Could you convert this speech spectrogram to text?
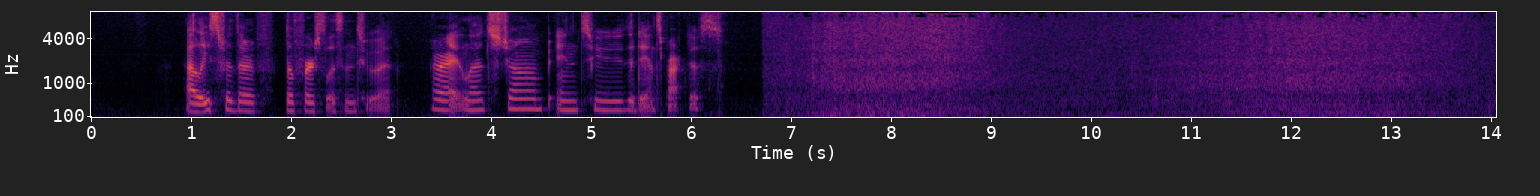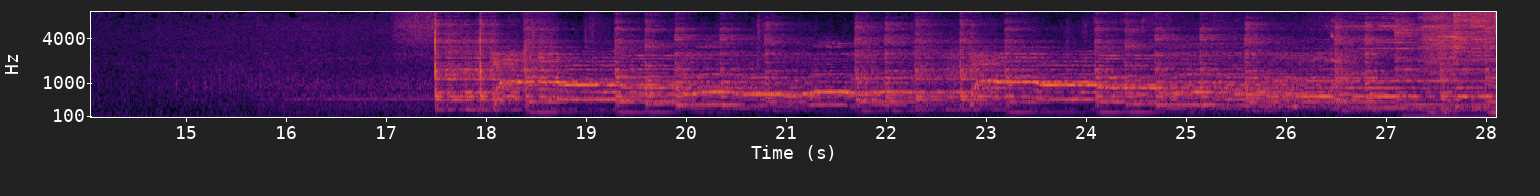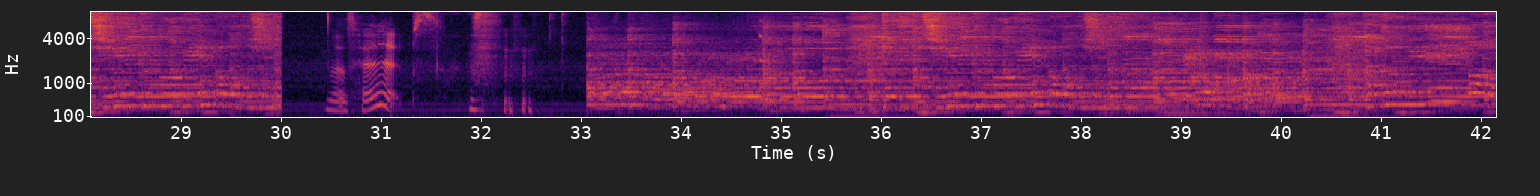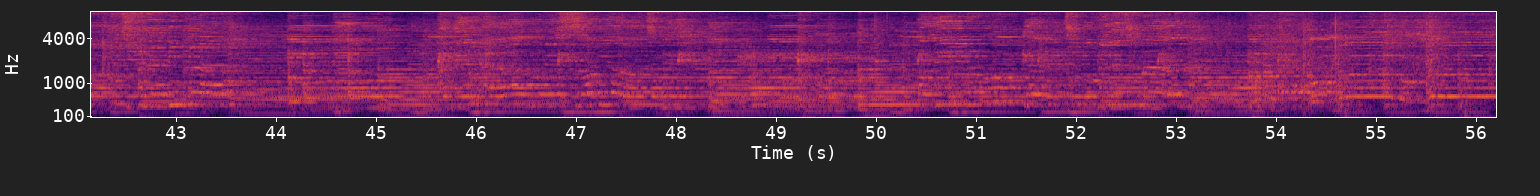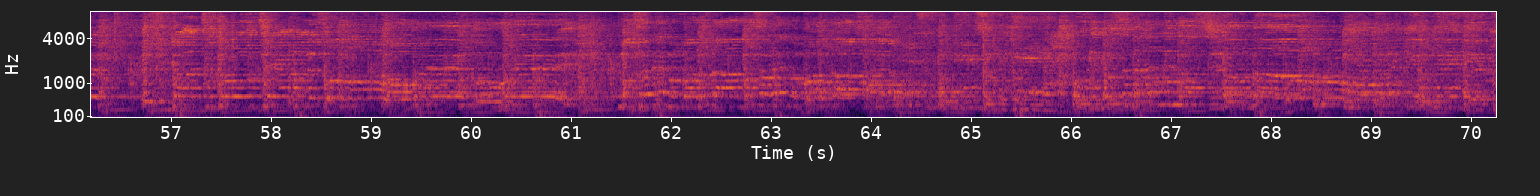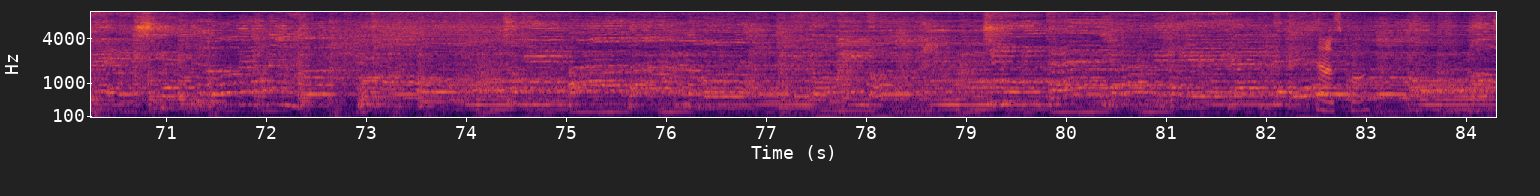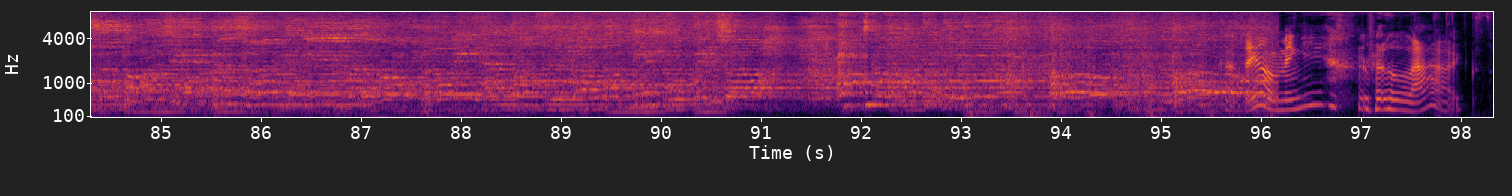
at least for the the first listen to it. All right, let's jump into the dance practice. Those hips. Mingi. Relax.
